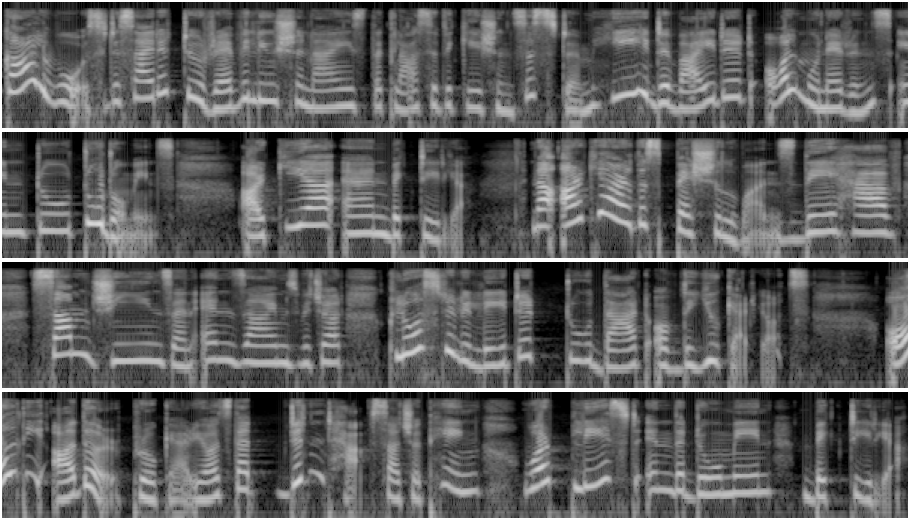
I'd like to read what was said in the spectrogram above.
Carl Woese decided to revolutionize the classification system, he divided all monerans into two domains, archaea and bacteria. Now, archaea are the special ones. They have some genes and enzymes which are closely related to that of the eukaryotes. All the other prokaryotes that didn't have such a thing were placed in the domain bacteria.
